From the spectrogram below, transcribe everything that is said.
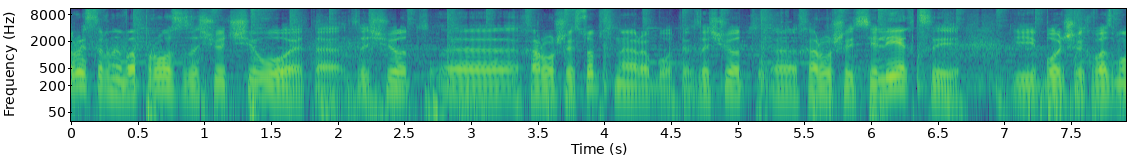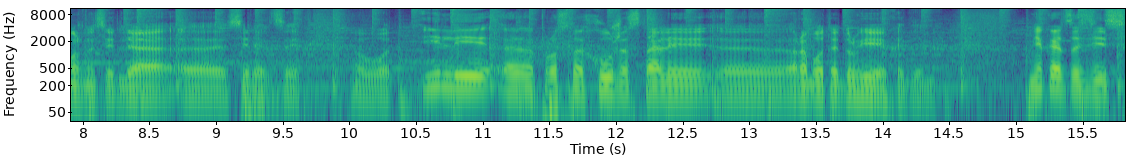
Другой стороны, вопрос, за счет чего это? За счет э, хорошей собственной работы, за счет э, хорошей селекции и больших возможностей для э, селекции. Вот. Или э, просто хуже стали э, работать другие академии. Мне кажется, здесь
